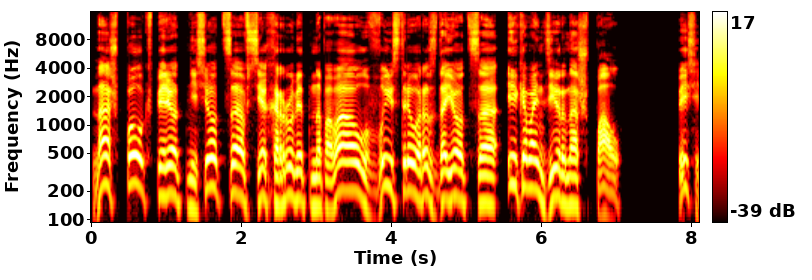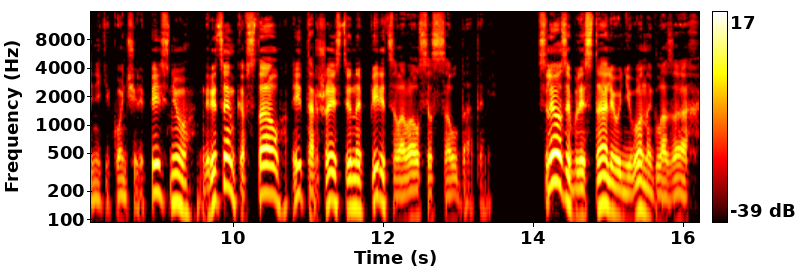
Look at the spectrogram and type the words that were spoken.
Наш полк вперед несется, всех рубит на повал, выстрел раздается, и командир наш пал. Песенники кончили песню, Гриценко встал и торжественно перецеловался с солдатами. Слезы блистали у него на глазах.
